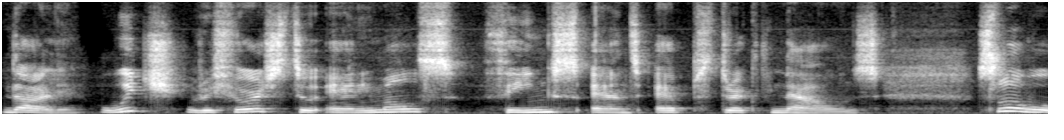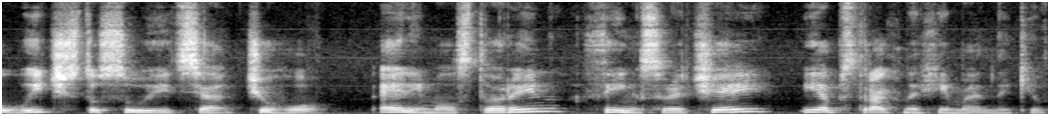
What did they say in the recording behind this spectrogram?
Далі, which refers to animals, things and abstract nouns. Слово which стосується чого? Animals – тварин, things – речей і абстрактних іменників.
